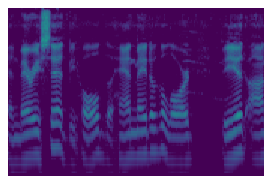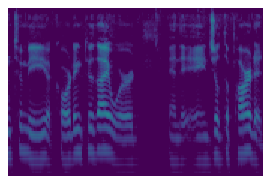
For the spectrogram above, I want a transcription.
And Mary said, Behold, the handmaid of the Lord, be it unto me according to thy word. And the angel departed.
